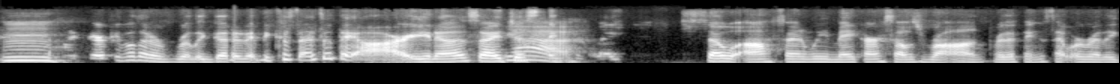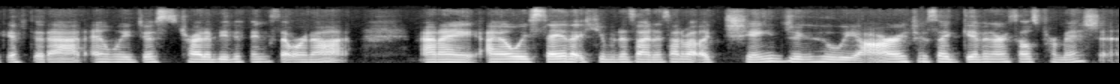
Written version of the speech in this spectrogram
Mm. Like, there are people that are really good at it because that's what they are, you know? So I just yeah. think like so often we make ourselves wrong for the things that we're really gifted at. And we just try to be the things that we're not. And I, I always say that human design is not about like changing who we are. It's just like giving ourselves permission.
